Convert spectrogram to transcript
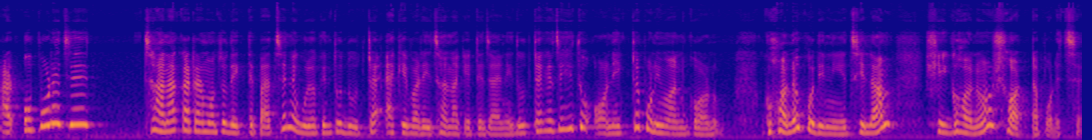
আর ওপরে যে ছানা কাটার মতো দেখতে পাচ্ছেন, এগুলো কিন্তু দুধটা একেবারেই ছানা কেটে যায়নি। দুধটাকে যেহেতু অনেকটা পরিমাণ ঘন ঘন করে নিয়েছিলাম, সেই ঘন শটটা পড়েছে।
